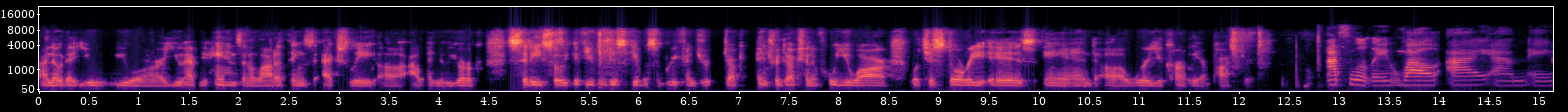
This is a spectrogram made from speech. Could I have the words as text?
I know that you you are you have your hands in a lot of things actually uh, out in New York City. So if you could just give us a brief intro- introduction of who you are, what your story is, and uh, where you currently are postured. Absolutely. Well, I am a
